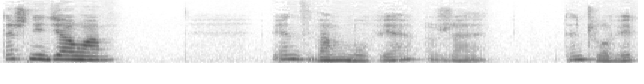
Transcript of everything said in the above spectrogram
też nie działa. Więc Wam mówię, że ten człowiek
